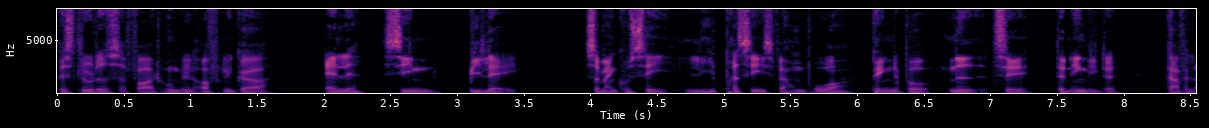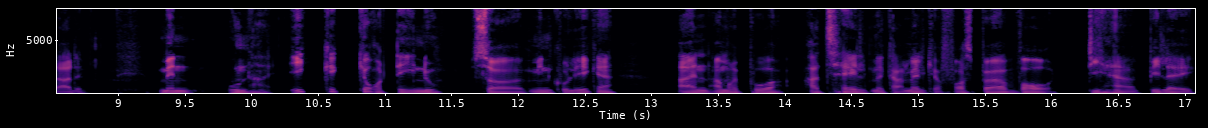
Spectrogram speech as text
besluttede sig for, at hun ville offentliggøre alle sine bilag så man kunne se lige præcis, hvad hun bruger pengene på, ned til den enkelte kaffe latte. Men hun har ikke gjort det endnu, så min kollega Ejn Amrepur har talt med Karen Melchior for at spørge, hvor de her bilag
